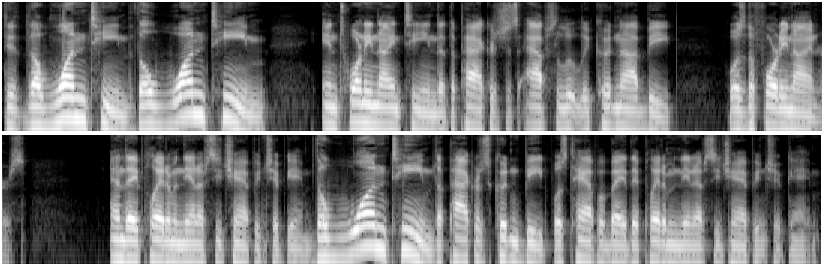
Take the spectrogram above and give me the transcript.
the, the one team, the one team in 2019 that the Packers just absolutely could not beat was the 49ers. And they played them in the NFC Championship game. The one team the Packers couldn't beat was Tampa Bay. They played them in the NFC Championship game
